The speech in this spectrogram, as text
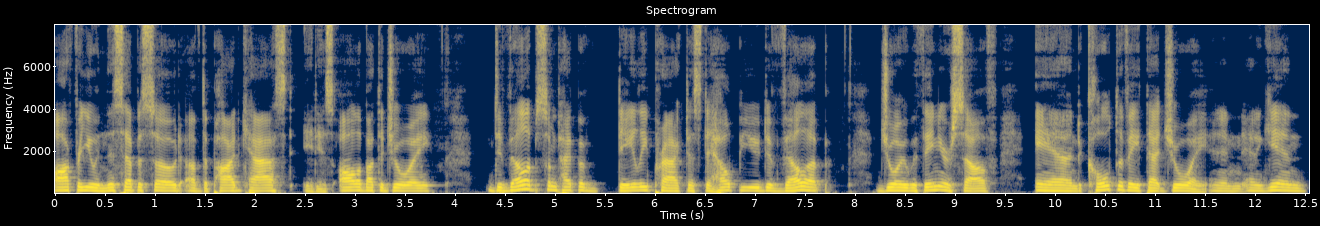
offer you in this episode of the podcast it is all about the joy develop some type of daily practice to help you develop joy within yourself and cultivate that joy. And, and again,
